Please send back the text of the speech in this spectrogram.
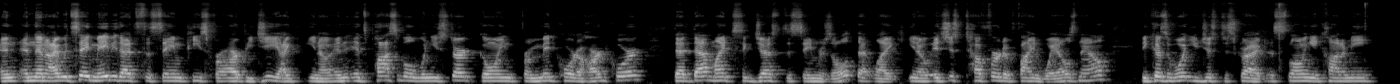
and and then i would say maybe that's the same piece for rpg i you know and it's possible when you start going from mid-core to hardcore that that might suggest the same result that like you know it's just tougher to find whales now because of what you just described a slowing economy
